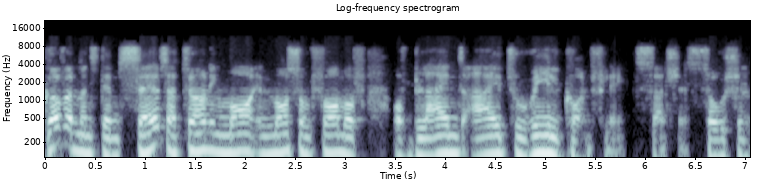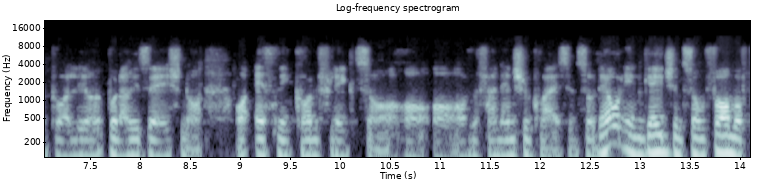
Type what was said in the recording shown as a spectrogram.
governments themselves are turning more and more some form of, of blind eye to real conflicts, such as social polarization or, or ethnic conflicts or, or, or the financial crisis. So they only engage in some form of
